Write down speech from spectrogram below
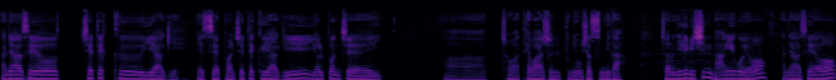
안녕하세요. 재테크 이야기, SFR 재테크 이야기 열 번째 아, 저와 대화하실 분이 오셨습니다. 저는 이름이 신방이고요. 안녕하세요.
